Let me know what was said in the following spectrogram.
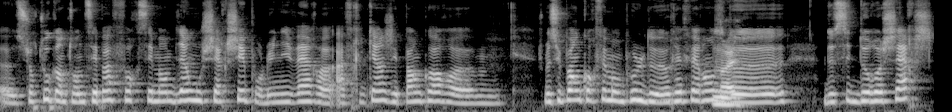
euh, surtout quand on ne sait pas forcément bien où chercher pour l'univers euh, africain. J'ai pas encore, je me suis pas encore fait mon pool de références Ouais. de, de sites de recherche.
